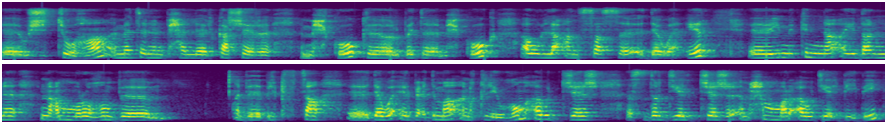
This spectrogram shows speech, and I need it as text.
وجدتوها. مثلا بحال الكاشير محكوك البيض محكوك أو لا أنصاص دوائر. يمكننا أيضا نعمروهم ب بالكفتة آه، دوائر بعد ما نقليوهم أو الدجاج صدر ديال الدجاج محمر أو ديال بيبي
